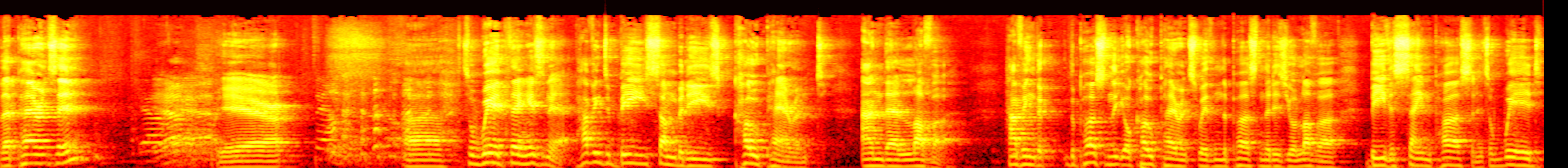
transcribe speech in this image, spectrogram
Are their parents in? Yeah. Yeah. Uh, it's a weird thing, isn't it? Having to be somebody's co parent and their lover. Having the, the person that you're co parents with and the person that is your lover be the same person. It's a weird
